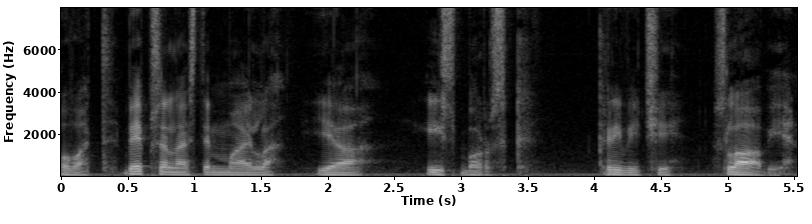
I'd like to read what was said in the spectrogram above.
ovat vepsäläisten mailla ja Isborsk, Krivici, Slaavien.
